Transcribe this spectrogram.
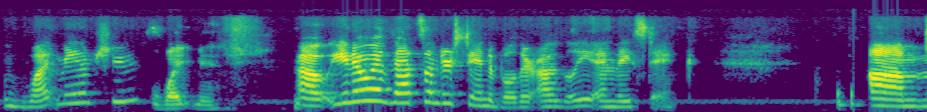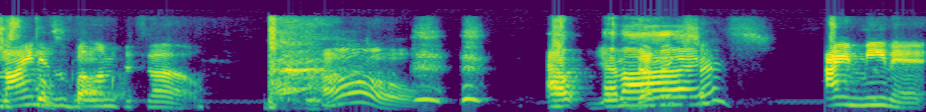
what man shoes? white man. Oh, you know what? That's understandable. They're ugly and they stink. Um, Just mine is Willem thought. Dafoe. Oh, Out. yeah, am that I? makes sense. I mean it.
